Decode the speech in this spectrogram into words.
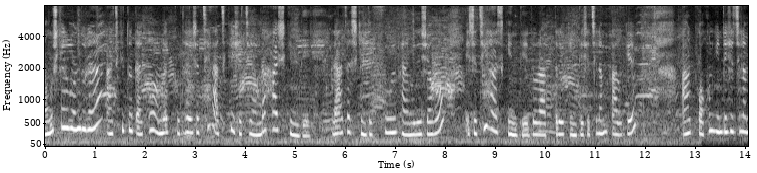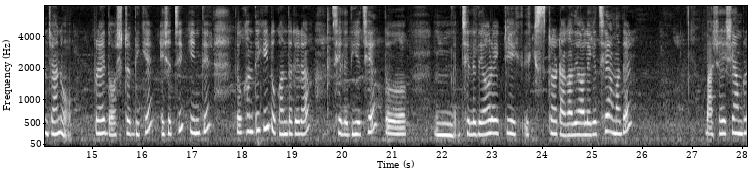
নমস্কার বন্ধুরা, আজকে তো দেখো আমরা কোথায় এসেছি? আজকে এসেছি আমরা হাঁস কিনতে। রাজহাঁস কিনতে ফুল ফ্যামিলি সহ এসেছি হাঁস কিনতে। তো রাত্রে কিনতে এসেছিলাম কালকে। আর কখন কিনতে এসেছিলাম জানো? প্রায় দশটার দিকে এসেছি কিনতে। তো ওখান থেকেই দোকানদারেরা ছেলে দিয়েছে। তো ছেলে দেওয়ারও একটি এক্সট্রা টাকা দেওয়া লেগেছে আমাদের। বাসায় এসে আমরা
